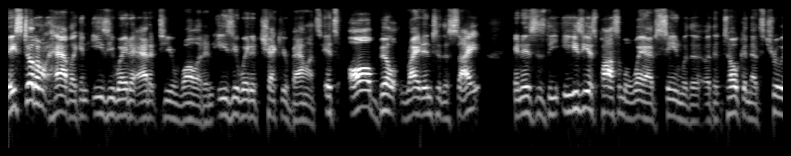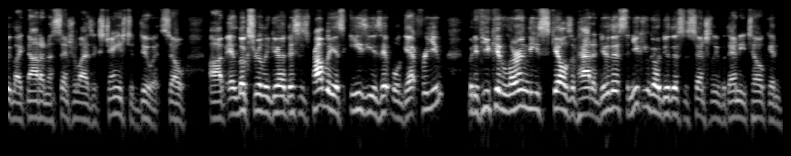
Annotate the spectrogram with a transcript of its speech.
they still don't have like an easy way to add it to your wallet, an easy way to check your balance. It's all built right into the site. And this is the easiest possible way I've seen with a, with a token that's truly like not on a centralized exchange to do it. So uh, it looks really good. This is probably as easy as it will get for you. But if you can learn these skills of how to do this, then you can go do this essentially with any token.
